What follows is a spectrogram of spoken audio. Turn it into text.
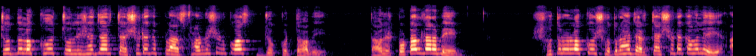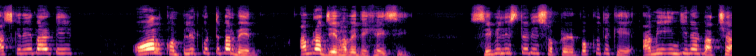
চোদ্দ লক্ষ চল্লিশ হাজার চারশো টাকা প্লাস ফাউন্ডেশন কস্ট যোগ করতে হবে। তাহলে টোটাল দাঁড়াবে সতেরো লক্ষ সতেরো হাজার চারশো টাকা হলে আজকের এই বাড়িটি অল কমপ্লিট করতে পারবেন। আমরা যেভাবে দেখাইছি। সিভিল স্টাডিজ সফটওয়্যারের পক্ষ থেকে আমি ইঞ্জিনিয়ার বাদশা।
